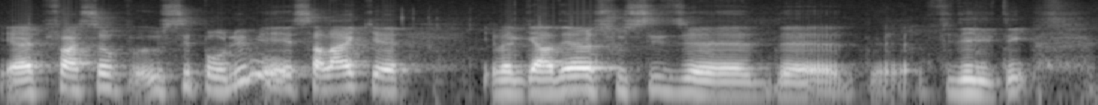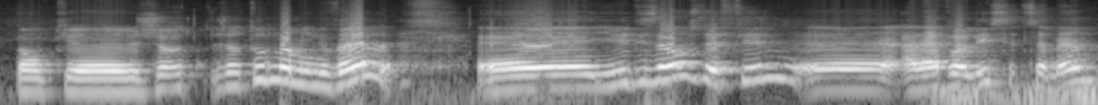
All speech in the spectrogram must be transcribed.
Il aurait pu faire ça aussi pour lui. Mais ça a l'air qu'il va le garder un souci de, fidélité. Donc, euh, je, je retourne dans mes nouvelles. Euh, il y a eu des annonces de films euh, à la volée cette semaine.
